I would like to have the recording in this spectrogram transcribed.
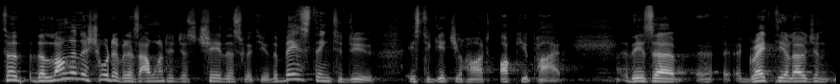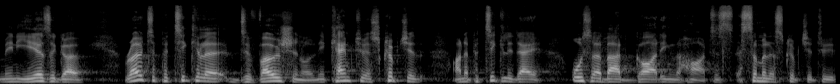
So, the long and the short of it is, I want to just share this with you. The best thing to do is to get your heart occupied. There's a, a great theologian many years ago wrote a particular devotional, and he came to a scripture on a particular day also about guarding the heart, it's a similar scripture to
